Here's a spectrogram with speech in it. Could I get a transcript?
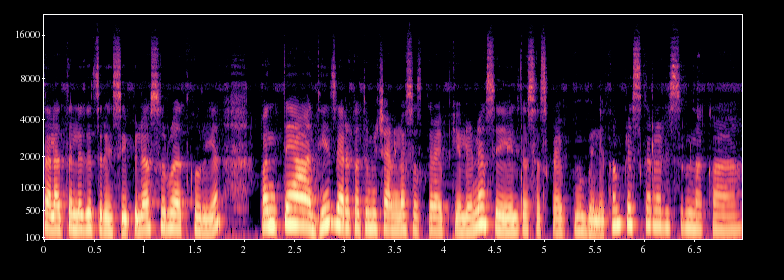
चला तर लगेच रेसिपीला सुरुवात करूया. पण त्याआधी जर का तुम्ही चॅनलला सबस्क्राईब केलं नसेल तर सबस्क्राईब करून बेलकम प्रेस करायला विसरू नका.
